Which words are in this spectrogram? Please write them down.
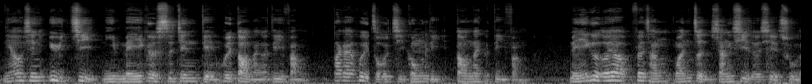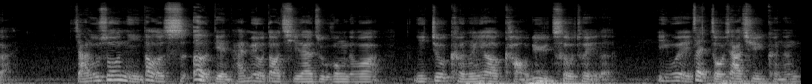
你要先预计你每一个时间点会到哪个地方，大概会走几公里到那个地方，每一个都要非常完整详细的写出来。假如说你到了十二点还没有到奇来主峰的话，你就可能要考虑撤退了，因为再走下去可能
